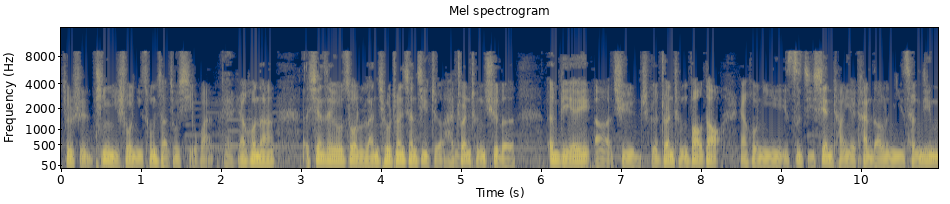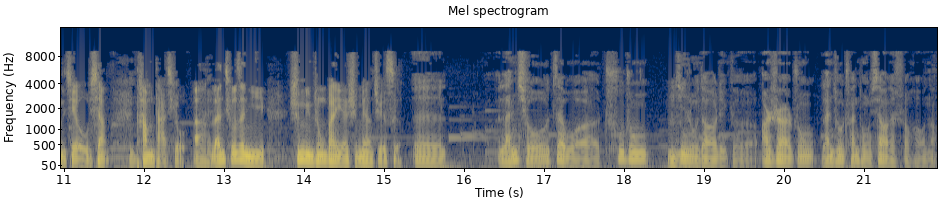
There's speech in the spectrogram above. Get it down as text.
就是听你说你从小就喜欢，对，然后呢，现在又做了篮球专项记者，还专程去了 NBA 啊，去这个专程报道，然后你自己现场也看到了你曾经那些偶像他们打球啊，篮球在你生命中扮演什么样角色？呃。篮球在我初中进入到这个二十二中篮球传统校的时候呢，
